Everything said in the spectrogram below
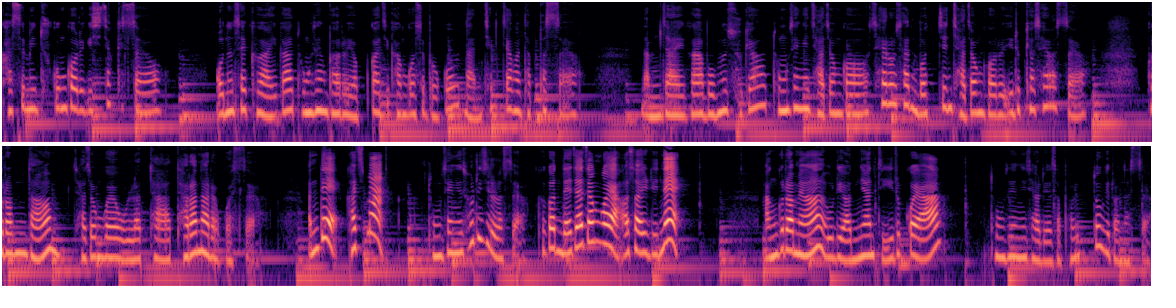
가슴이 두근거리기 시작했어요. 어느새 그 아이가 동생 바로 옆까지 간 것을 보고 난 책장을 덮었어요. 남자아이가 몸을 숙여 동생의 자전거, 새로 산 멋진 자전거를 일으켜 세웠어요. 그럼 다음 자전거에 올라타 달아나려고 했어요. 안 돼! 가지 마! 동생이 소리 질렀어요. 그건 내 자전거야. 어서 이리 내! 안 그러면 우리 언니한테 이를 거야. 동생이 자리에서 벌떡 일어났어요.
